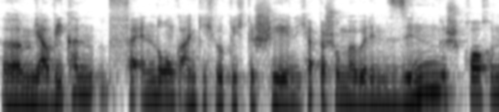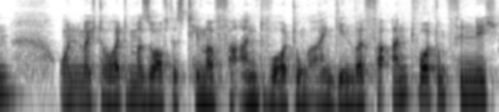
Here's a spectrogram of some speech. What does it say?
Ähm, ja, wie kann Veränderung eigentlich wirklich geschehen? Ich habe ja schon mal über den Sinn gesprochen und möchte heute mal so auf das Thema Verantwortung eingehen, weil Verantwortung finde ich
